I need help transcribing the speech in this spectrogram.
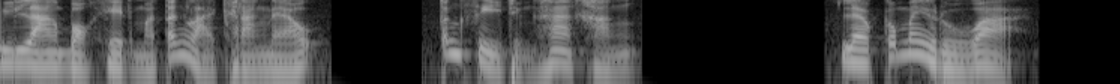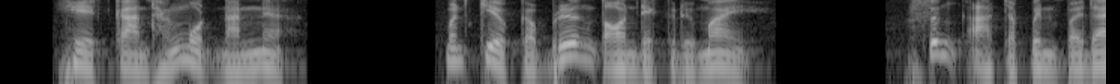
มีลางบอกเหตุมาตั้งหลายครั้งแล้ว ตั้ง4ี่ถึงห้าครั้ง แล้วก็ไม่รู้ว่า เหตุการณ์ทั้งหมดนั้นเนี่ย มันเกี่ยวกับเรื่องตอนเด็กหรือไม่ ซึ่งอาจจะเป็นไปได้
